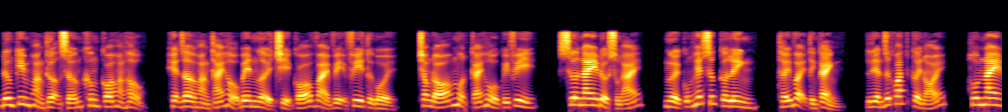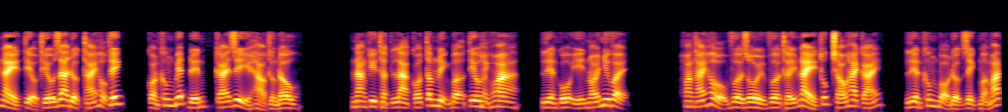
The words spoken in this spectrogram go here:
Đương kim hoàng thượng sớm không có hoàng hậu, hiện giờ hoàng thái hậu bên người chỉ có vài vị phi từ bồi, trong đó một cái hồ quý phi, xưa nay được sủng ái, người cũng hết sức cơ linh, thấy vậy tình cảnh, liền dứt khoát cười nói, hôm nay này tiểu thiếu ra được thái hậu thích, còn không biết đến cái gì hảo thường đâu. Nàng kỳ thật là có tâm định bợ tiêu hành hoa, liền cố ý nói như vậy. Hoàng Thái Hậu vừa rồi vừa thấy này thúc cháu hai cái, liền không bỏ được dịch mở mắt.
